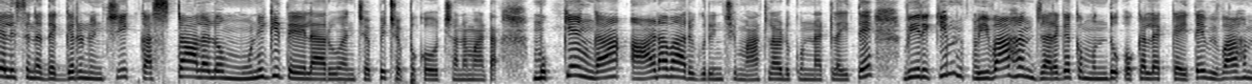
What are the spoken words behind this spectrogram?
తెలిసిన దగ్గర నుంచి కష్టాలలో మునిగి తేలారు అని చెప్పి చెప్పుకోవచ్చు అనమాట ముఖ్యంగా ఆడవారి గురించి మాట్లాడుకున్నట్లయితే వీరికి వివాహం జరగక ముందు ఒక లెక్క అయితే వివాహం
